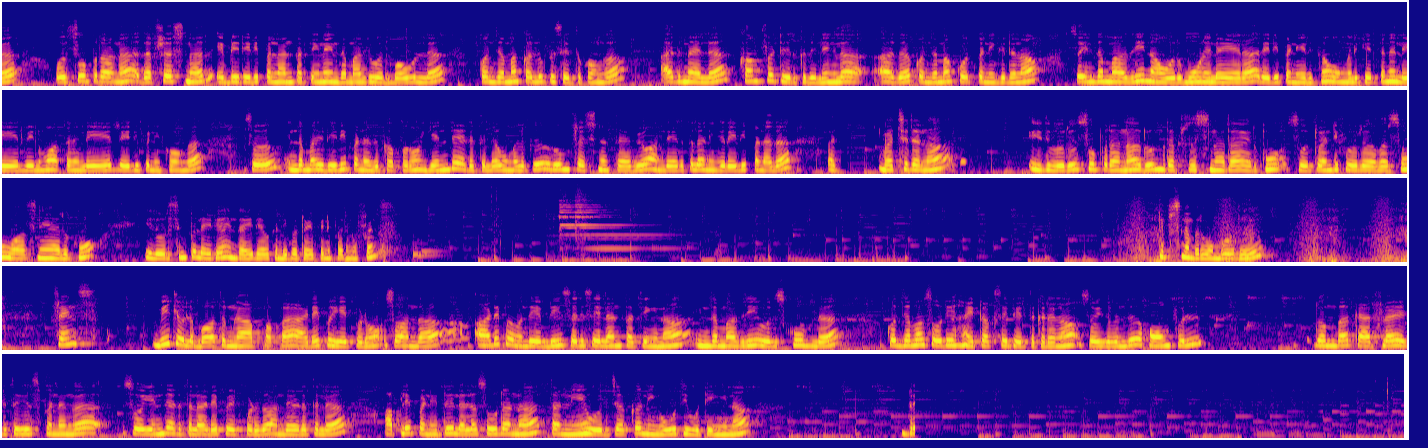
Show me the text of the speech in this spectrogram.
ஒரு சூப்பரான ரெஃப்ரெஷ்னர் எப்படி ரெடி பண்ணலான்னு பார்த்தீங்கன்னா இந்த மாதிரி ஒரு பவுலில் கொஞ்சமாக கல்லுப்பு சேர்த்துக்கோங்க. அது மேலே கம்ஃபர்ட் இருக்குது இல்லைங்களா? அதை கொஞ்சமாக கோட் பண்ணிக்கிடலாம். ஸோ இந்த மாதிரி நான் ஒரு மூணு லேயராக ரெடி பண்ணியிருக்கேன். உங்களுக்கு எத்தனை லேயர் வேணுமோ அத்தனை லேயர் ரெடி பண்ணிக்கோங்க. ஸோ இந்த மாதிரி ரெடி பண்ணதுக்கப்புறம் எந்த இடத்துல உங்களுக்கு ரூம் ஃப்ரெஷ்னர் தேவையோ அந்த இடத்துல நீங்கள் ரெடி பண்ணதை வச் வச்சிடலாம். இது ஒரு சூப்பரான ரூம் ரெஃப்ரெஷ்னராக இருக்கும். ஸோ டுவெண்ட்டி ஃபோர் ஹவர்ஸும் வாசனையாக இருக்கும். இது ஒரு சிம்பிள் ஐடியா இந்த ஐடியாவை கண்டிப்பாக ட்ரை பண்ணி பாருங்கள் ஃப்ரெண்ட்ஸ் டிப்ஸ் நம்பர் ஒம்பது. ஃப்ரெண்ட்ஸ் வீட்டில் உள்ள பாத்ரூமில் அப்பப்போ அடைப்பு ஏற்படும். ஸோ அந்த அடைப்பை வந்து எப்படி சரி செய்யலான்னு பார்த்தீங்கன்னா இந்த மாதிரி ஒரு ஸ்கூப்பில் கொஞ்சமாக சோடியம் ஹைட்ராக்சைட் எடுத்துக்கிடலாம். ஸோ இது வந்து ஹார்ம்ஃபுல் ரொம்ப கேர்ஃபுல்லாக எடுத்து யூஸ் பண்ணுங்கள் ஸோ எந்த இடத்துல அடைப்பு ஏற்படுதோ அந்த இடத்துல அப்ளை பண்ணிவிட்டு நல்லா சூடான தண்ணியை ஒரு ஜக்கு நீங்கள் ஊற்றி விட்டிங்கன்னா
